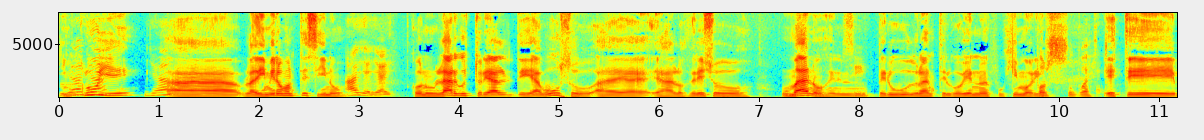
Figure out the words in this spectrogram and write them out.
Ya, incluye ya, a Vladimiro Montesino Ay, ay, ay. con un largo historial de abuso a, a los derechos humanos en Sí. Perú durante el gobierno de Fujimori. Por supuesto. Este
